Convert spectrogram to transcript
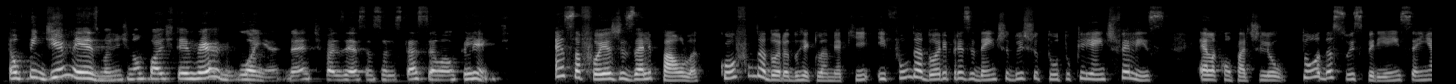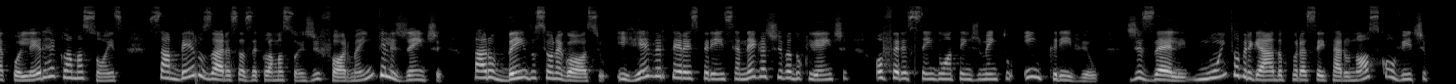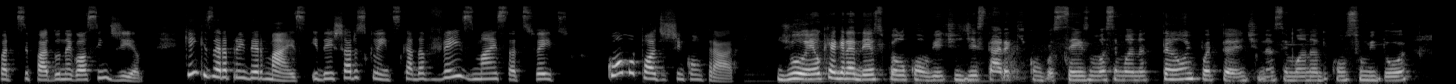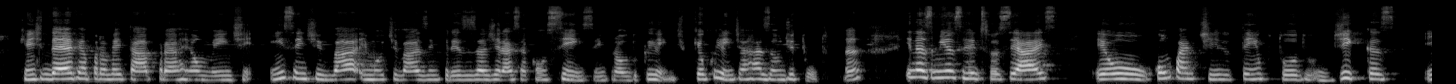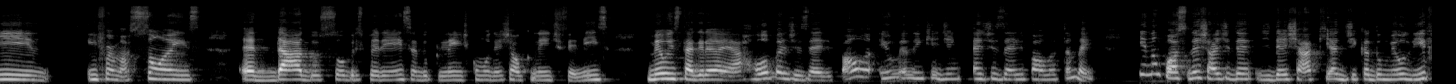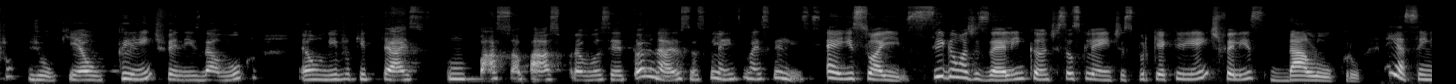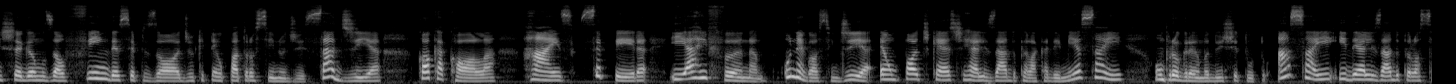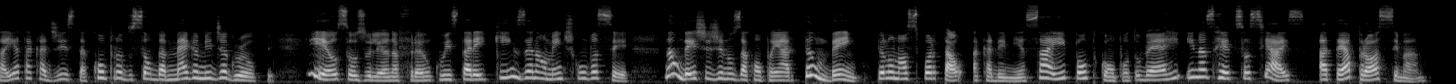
Então, pedir mesmo, a gente não pode ter vergonha né, de fazer essa solicitação ao cliente. Essa foi a Gisele Paula, cofundadora do Reclame Aqui e fundadora e presidente do Instituto Cliente Feliz. Ela compartilhou toda a sua experiência em acolher reclamações, saber usar essas reclamações de forma inteligente para o bem do seu negócio e reverter a experiência negativa do cliente, oferecendo um atendimento incrível. Gisele, muito obrigada por aceitar o nosso convite e participar do Negócio em Dia. Quem quiser aprender mais e deixar os clientes cada vez mais satisfeitos, como pode te encontrar? Ju, eu que agradeço pelo convite de estar aqui com vocês numa semana tão importante, na Semana do Consumidor, que a gente deve aproveitar para realmente incentivar e motivar as empresas a gerar essa consciência em prol do cliente, porque o cliente é a razão de tudo, né? E nas minhas redes sociais, eu compartilho o tempo todo dicas e informações, é, dados sobre experiência do cliente, como deixar o cliente feliz. Meu Instagram é Gisele Paula e o meu LinkedIn é Gisele Paula também. E não posso deixar de, de, de, deixar aqui a dica do meu livro, Ju, que é o Cliente Feliz da Lucro. É um livro que traz um passo a passo para você tornar os seus clientes mais felizes. É isso aí. Sigam a Gisele e encante seus clientes, porque cliente feliz dá lucro. E assim chegamos ao fim desse episódio que tem o patrocínio de Sadia, Coca-Cola, Heinz, Cepera e Arrifana. O Negócio em Dia é um podcast realizado pela Academia Açaí, um programa do Instituto Açaí idealizado pelo Açaí Atacadista com produção da Mega Media Group. E eu sou Juliana Franco e estarei quinzenalmente com você. Não deixe de nos acompanhar também pelo nosso portal academiaçaí.com.br e nas redes sociais. Até a próxima!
